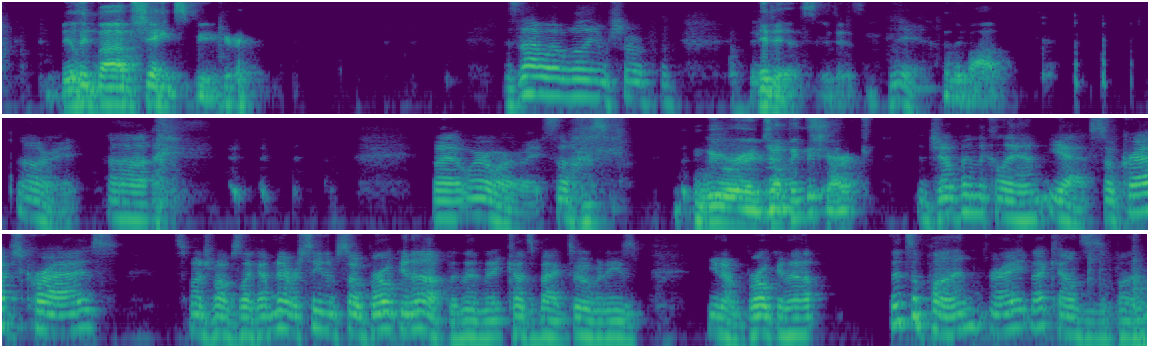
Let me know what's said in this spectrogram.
Billy Bob Shakespeare. Is that what William short? It is. It is. Yeah. Billy Bob. All right. Uh, but where were we? So We were jumping the shark. jumping the clam. Yeah. So Krabs cries. SpongeBob's like, I've never seen him so broken up. And then it cuts back to him and he's, you know, broken up. That's a pun, right? That counts as a pun.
